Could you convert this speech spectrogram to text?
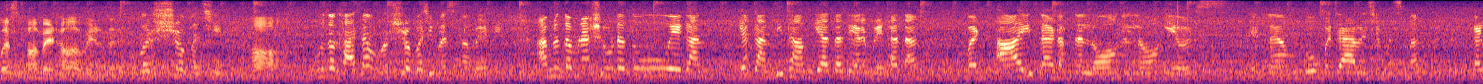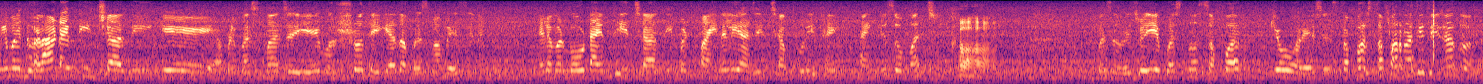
બસમાં બેઠા આવી રીતે વર્ષો પછી. હા. હું તો ખાસા વર્ષો પછી બસમાં બેઠી. આમનું તો હમણાં શૂટ હતું, એ ગાંધી ક્યાં ગાંધીધામ ગયા હતા ત્યારે બેઠા હતા. બટ આ is that after long long years એટલે આમ બહુ મજા આવે છે બસમાં. કારણ કે મને ઘણા ટાઈમથી ઈચ્છા હતી કે આપણે બસમાં જઈએ. વર્ષો થઈ ગયા હતા બસમાં બેસીને. એટલે મને બહુ ટાઈમથી ઈચ્છા હતી બટ ફાઇનલી આજે ઈચ્છા પૂરી થઈ. થેન્ક યુ સો મચ બસ હવે જોઈએ બસનો સફર કેવો રહે છે. સફર સફર નથી થઈ જતો. ને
